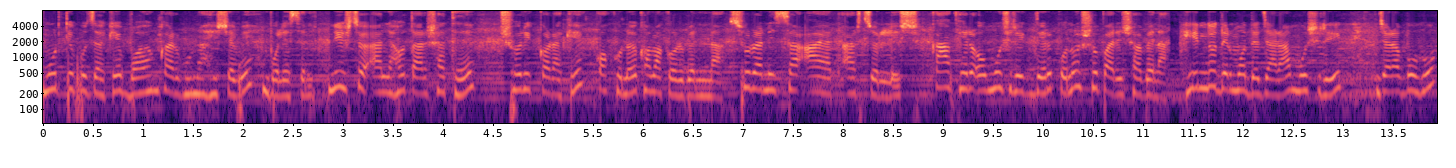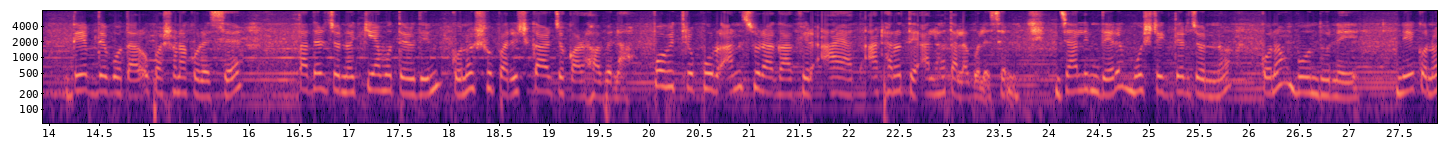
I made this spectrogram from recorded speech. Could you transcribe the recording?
মূর্তি পূজাকে ভয়ঙ্কর গুনাহ হিসেবে বলেছেন। নিশ্চয় আল্লাহ তার সাথে শরিক করাকে কখনোই ক্ষমা করবেন না। সুরানিসা আয়াত আটচল্লিশ। কাফের ও মুশরিকদের কোনো সুপারিশ হবে না। হিন্দুদের মধ্যে যারা মুশরিক, যারা বহু দেব দেবতার উপাসনা করেছে, তাদের জন্য কিয়ামতের দিন কোনো সুপারিশ কার্যকর হবে না। পবিত্র কুরআন সুরা গাফির আয়াত আঠারোতে আল্লাহ তালা বলেছেন, জালিমদের, মুশরিকদের জন্য কোনো বন্ধু নেই নেই কোনো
